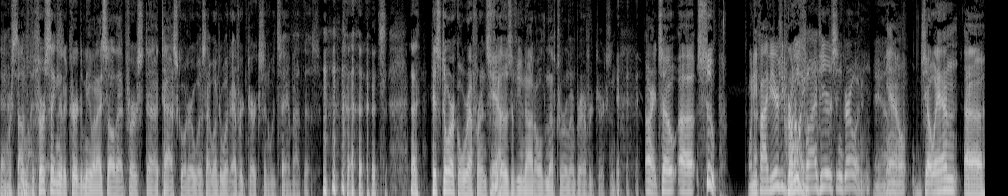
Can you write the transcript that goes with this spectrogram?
yeah. more sunlight. The, first thing that occurred to me when I saw that first uh, task order was, I wonder what Everett Dirksen would say about this. it's a historical reference yeah. for those of you not old enough to remember Everett Dirksen. All right, so uh, SEWP. 25 years and growing. 25 years and growing. Yeah. You know, Joanne, uh,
